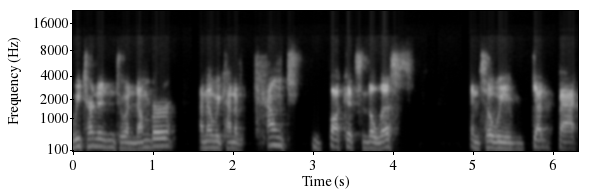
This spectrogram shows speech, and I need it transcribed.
we turn it into a number and then we kind of count buckets in the list until we get back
